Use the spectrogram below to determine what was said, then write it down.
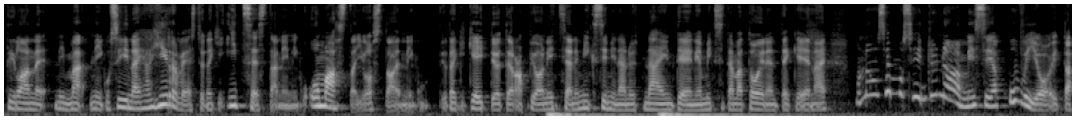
tilanne, niin mä niin kuin siinä ihan hirveästi jotenkin itsestäni niin kuin omasta jostain niin kuin jotenkin keittiöterapioon itseäni, miksi minä nyt näin teen ja miksi tämä toinen tekee näin. Mutta ne on semmoisia dynaamisia kuvioita,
